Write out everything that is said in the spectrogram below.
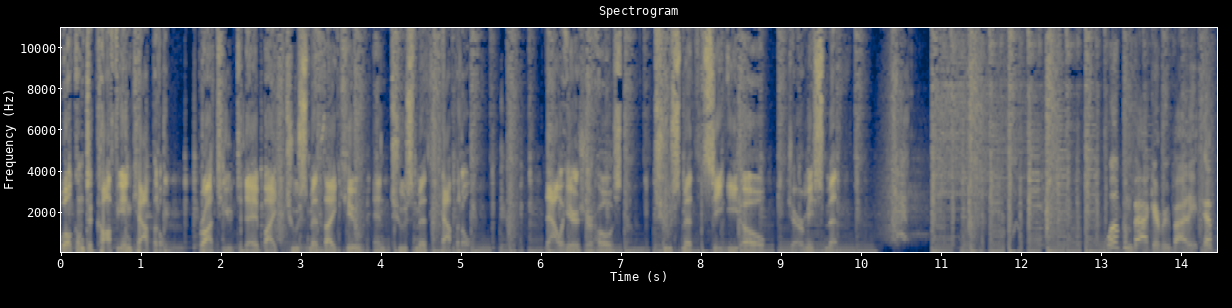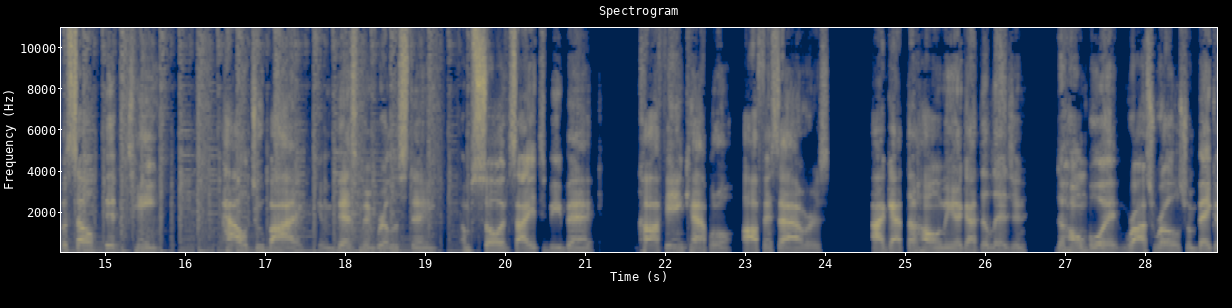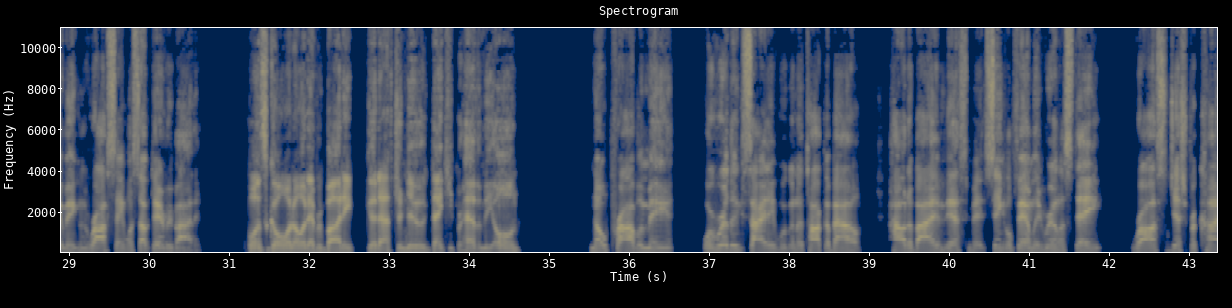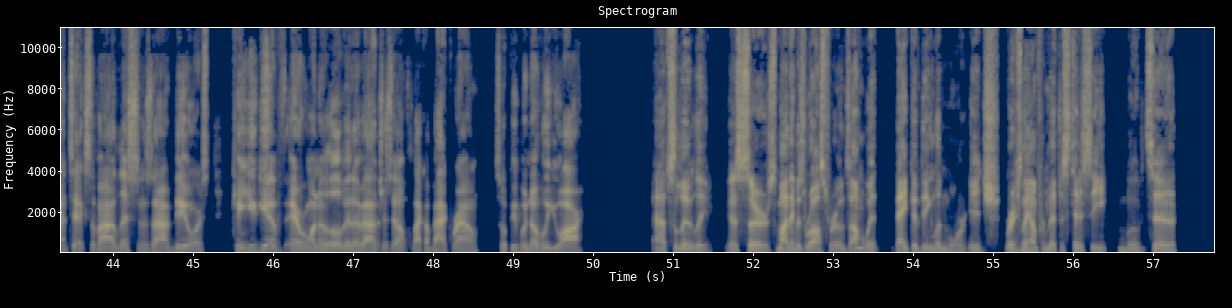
Welcome to Coffee and Capital, brought to you today by Two Smith IQ and Two Smith Capital. Now here's your host, Two Smith CEO, Jeremy Smith. Welcome back, everybody. Episode 15 How to Buy Investment Real Estate. I'm so excited to be back. Coffee and Capital, office hours. I got the homie, I got the legend, the homeboy, Ross Rhodes from Bank of England. Ross, say what's up to everybody. What's going on, everybody? Good afternoon. Thank you for having me on. No problem, man. We're really excited. We're going to talk about how to buy investment single family real estate. Ross, just for context of our listeners, our viewers, can you give everyone a little bit about yourself, like a background, so people know who you are? Absolutely. Yes, sir. My name is Ross Rhodes. I'm with Bank of England Mortgage. Originally, I'm from Memphis, Tennessee. Moved to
